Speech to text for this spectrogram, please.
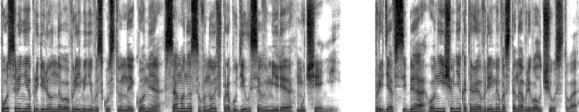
После неопределенного времени в искусственной коме Самонос вновь пробудился в мире мучений. Придя в себя, он еще некоторое время восстанавливал чувства.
